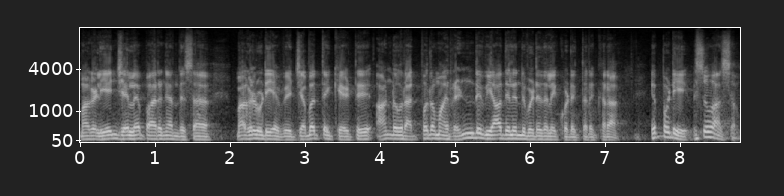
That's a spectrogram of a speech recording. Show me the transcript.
மகள் ஏஞ்சல பாருங்க அந்த ச மகளுடைய ஜபத்தை கேட்டு ஆண்டவர் அற்புதமாக ரெண்டு வியாதிலிருந்து விடுதலை கொடுத்திருக்கிறார். எப்படி? விசுவாசம்.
